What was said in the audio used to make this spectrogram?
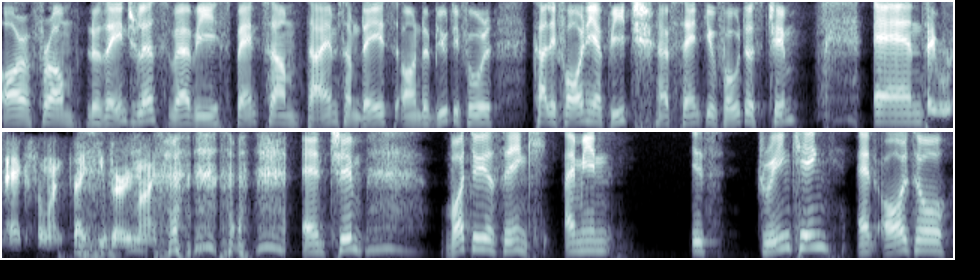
or from Los Angeles, where we spent some time, some days on the beautiful California beach. I've sent you photos, Jim. And they were excellent. Thank you very much. and Jim, what do you think? I mean, is drinking and also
